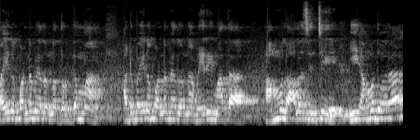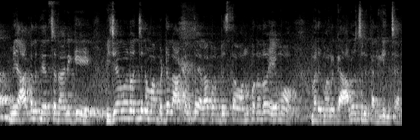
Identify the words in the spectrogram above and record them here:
పైన కొండ మీద ఉన్న దుర్గమ్మ అటుపైన కొండ మీద ఉన్న మేరీ మాత అమ్మలు ఆలోచించి ఈ అమ్మ ద్వారా మీ ఆకలి తీర్చడానికి విజయవాడ వచ్చిన మా బిడ్డల ఆకలితో ఎలా పంపిస్తాం అనుకున్నదో ఏమో మరి మనకి ఆలోచన కలిగించారు.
